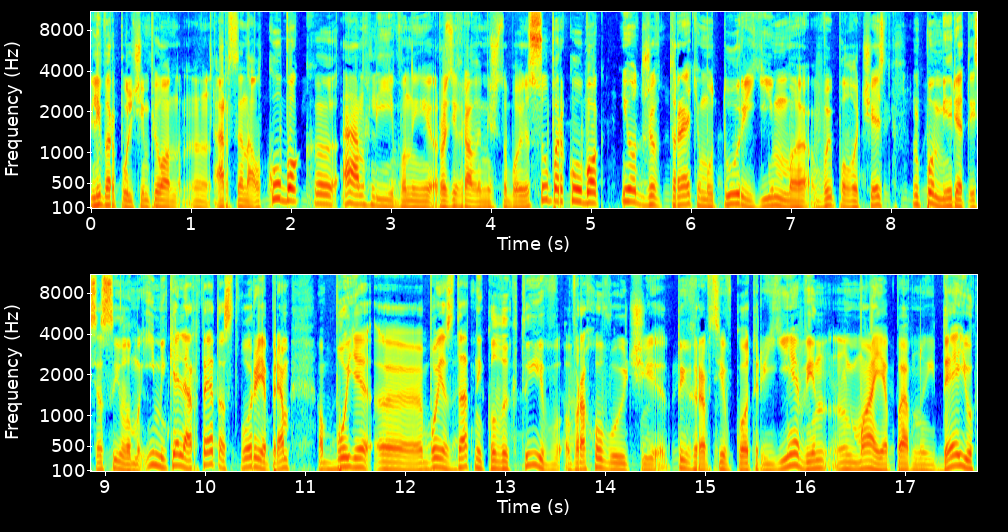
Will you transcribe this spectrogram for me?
Ліверпуль, чемпіон Арсенал Кубок е, Англії. Вони розіграли між собою суперкубок. І отже, в третьому турі їм е, випало честь помірятися силами. І Мікель Артета створює прям боє, е, боєздатний колектив, враховуючи тих гравців, котрі є. Він має певну ідею,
